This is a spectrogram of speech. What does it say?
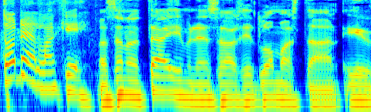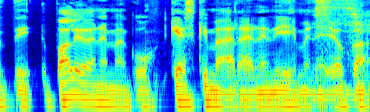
Todellakin. Mä sanoin, että tämä ihminen saa siitä lomastaan irti paljon enemmän kuin keskimääräinen ihminen, joka,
